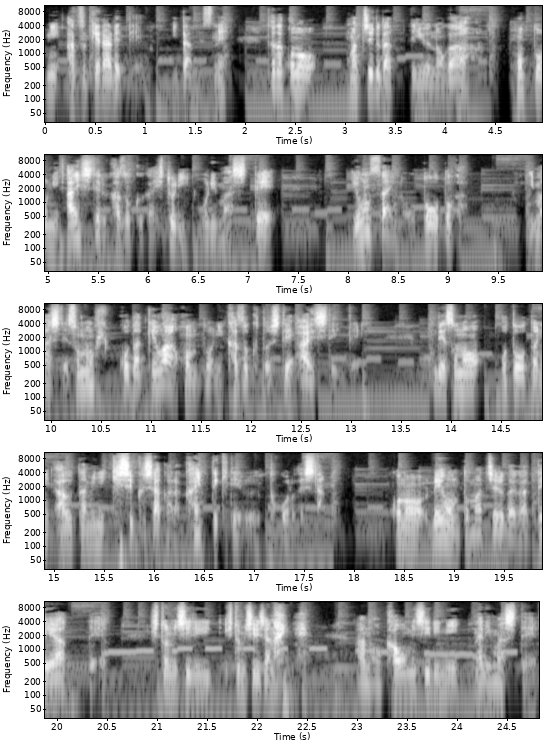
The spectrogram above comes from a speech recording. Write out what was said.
に預けられていたんですね。ただこのマチルダっていうのが本当に愛してる家族が一人おりまして、4歳の弟がいまして、その子だけは本当に家族として愛していて、で、その弟に会うために寄宿舎から帰ってきているところでした。このレオンとマチルダが出会って、人見知り、人見知りじゃないね。あの、顔見知りになりまして、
